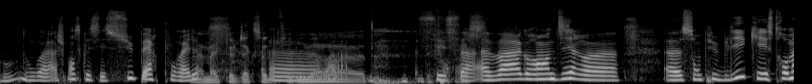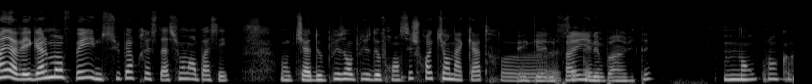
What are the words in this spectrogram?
Cool. Donc voilà, je pense que c'est super pour elle. La Michael Jackson Euh, féminin. voilà. euh, C'est ça. Elle va agrandir euh, euh, son public. Et Stromae avait également fait une super prestation l'an passé. Donc il y a de plus en plus de Français. Je crois qu'il y en a quatre. euh, Et Gaël Faye, il n'est pas invité? Non, pas encore.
